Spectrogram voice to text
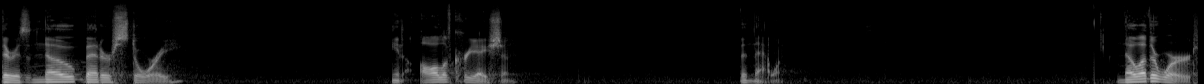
There is no better story in all of creation than that one. No other word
